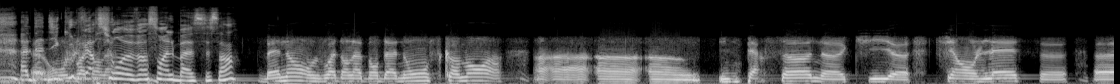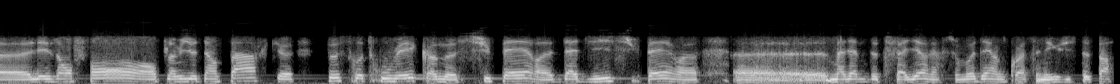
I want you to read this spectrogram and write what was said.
à, à Daddy Cool version euh, Vincent Elbaz, c'est ça? Ben non, on le voit dans la bande-annonce. Comment un- un- un- un- une personne euh, qui euh, tient en laisse euh, euh, les enfants en plein milieu d'un parc euh, peut se retrouver comme super euh, daddy, super euh, euh, Madame Dotfire version moderne, quoi. Ça n'existe pas.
